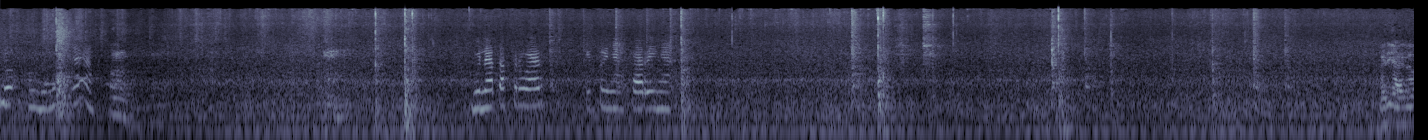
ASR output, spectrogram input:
Yuk, ambilnya ya. Guna tupperware itunya karinya. Tadi ada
